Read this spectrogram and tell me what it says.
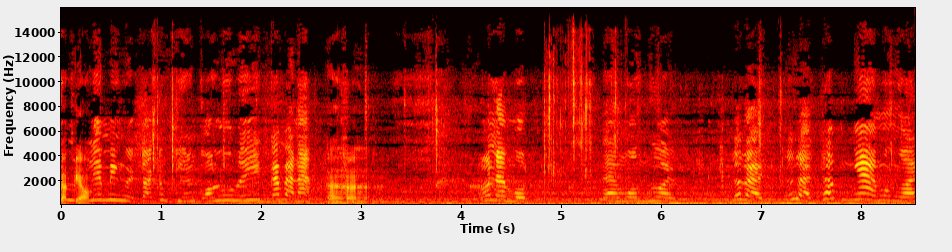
Các kiểu. Liên minh nguyện thoại trong chiến có lưu lý các bạn ạ à, Nó là một là một người là rất là thấp nha mọi người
